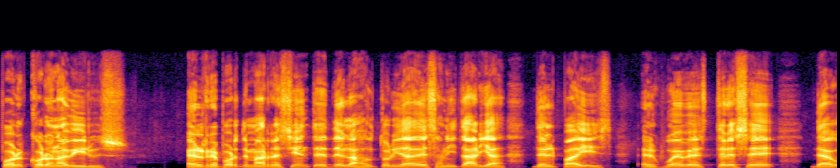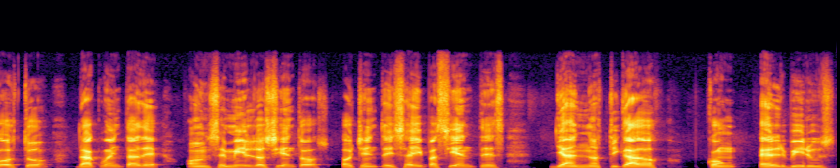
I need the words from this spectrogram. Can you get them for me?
por coronavirus. El reporte más reciente de las autoridades sanitarias del país el jueves 13 de agosto da cuenta de 11.286 pacientes diagnosticados con el virus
